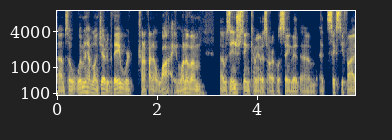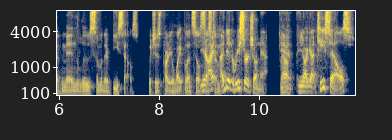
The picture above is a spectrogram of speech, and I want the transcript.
Um, so women have longevity, but they were trying to find out why. And one of them uh, was interesting coming out of this article saying that um, at 65, men lose some of their B cells, which is part of your white blood cell Yeah, system. I, I did a research on that. Yeah. And, you know, I got T cells.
